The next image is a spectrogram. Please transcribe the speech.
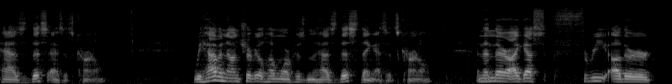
has this as its kernel. We have a non-trivial homomorphism that has this thing as its kernel. And then there are, I guess, three other,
